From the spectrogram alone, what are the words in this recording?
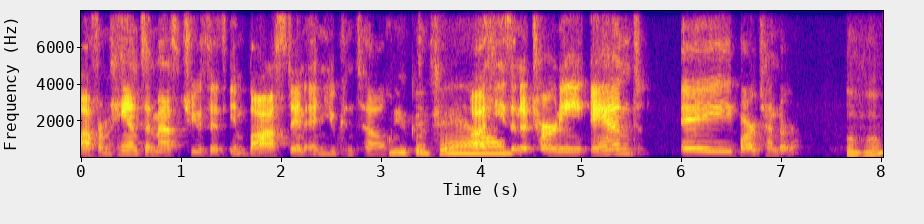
Uh, from Hampton, Massachusetts, in Boston, and you can tell. You can tell. Uh, he's an attorney and a bartender. mm-hmm.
